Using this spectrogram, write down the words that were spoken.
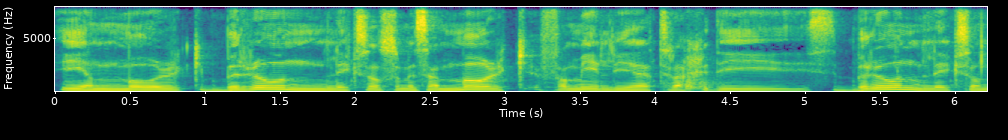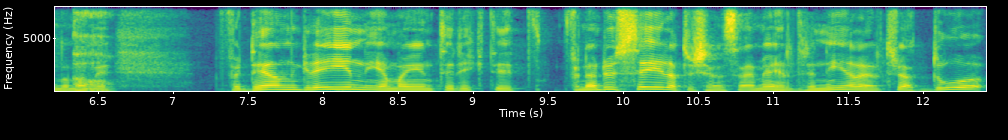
i en mörk brunn liksom som en sån mörk familjetragedisbrunn liksom. Ja. är, för den grejen är man ju inte riktigt, för när du säger att du känner så här, men jag är helt dränerad, tror jag att då,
